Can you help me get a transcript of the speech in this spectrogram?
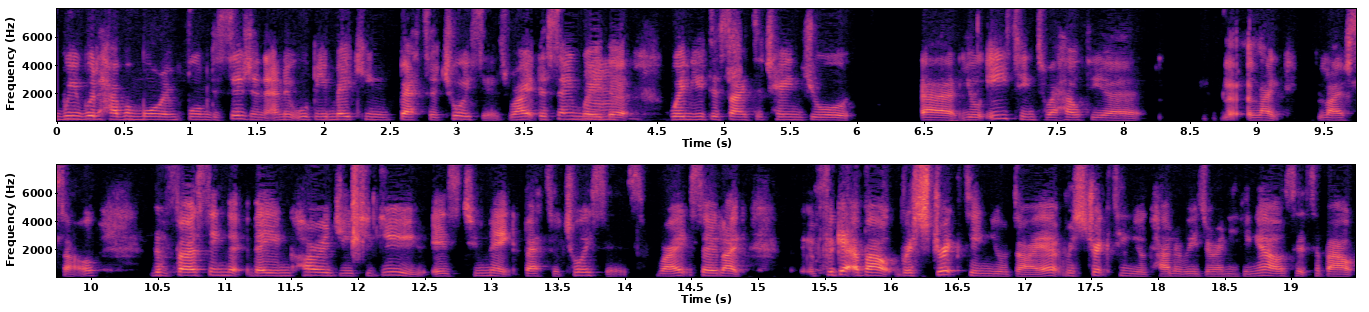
we would have a more informed decision and it would be making better choices right? The same way mm. that when you decide to change your uh, your eating to a healthier like lifestyle the first thing that they encourage you to do is to make better choices right? So like forget about restricting your diet restricting your calories or anything else. It's about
